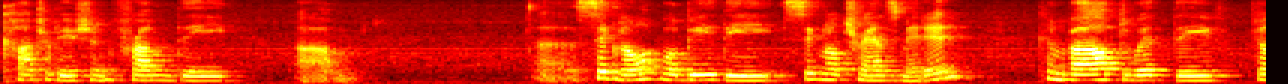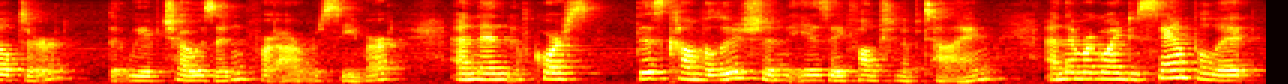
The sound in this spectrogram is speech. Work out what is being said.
contribution from the um, uh, signal will be the signal transmitted convolved with the filter that we have chosen for our receiver. And then, of course, this convolution is a function of time. And then we're going to sample it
